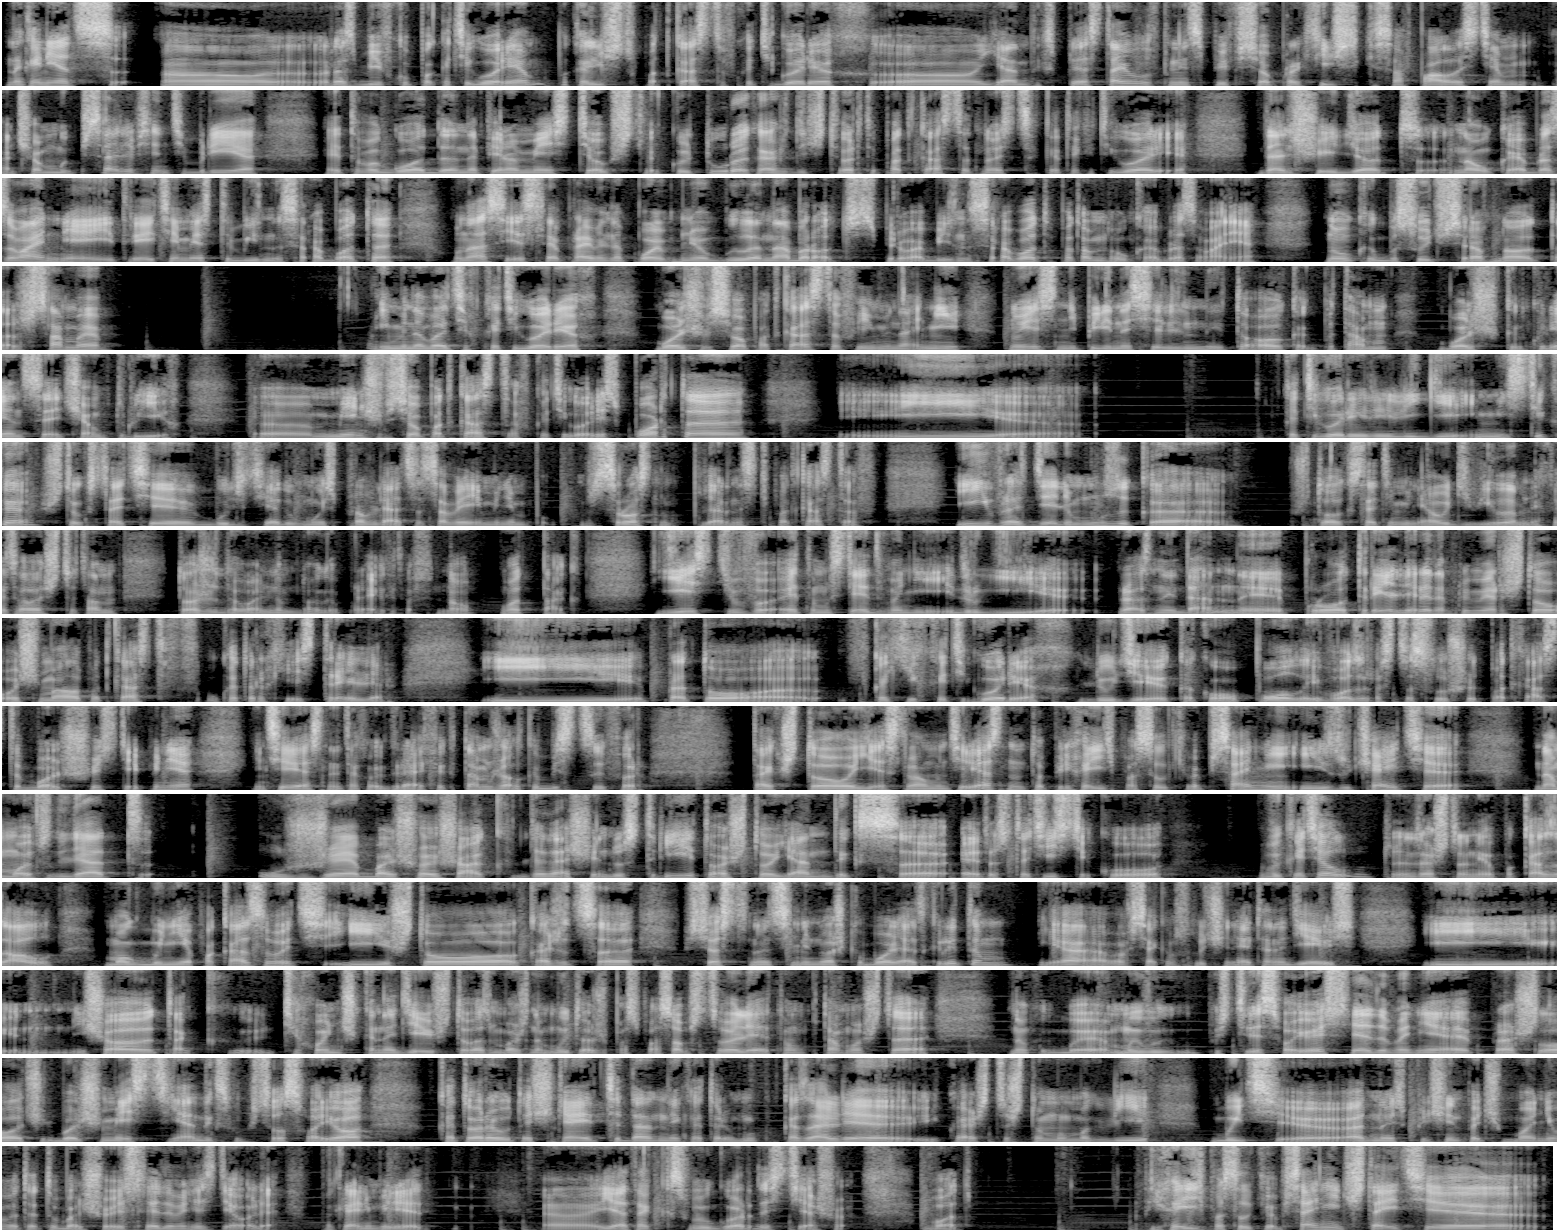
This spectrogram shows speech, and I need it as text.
Наконец, э, разбивку по категориям, по количеству подкастов в категориях э, Яндекс предоставил. В принципе, все практически совпало с тем, о чем мы писали в сентябре этого года. На первом месте общество и культура, каждый четвертый подкаст относится к этой категории. Дальше идет наука и образование, и третье место бизнес и работа. У нас, если я правильно помню, было наоборот. Сперва бизнес и работа, потом наука и образование. Ну, как бы суть все равно та же самая именно в этих категориях больше всего подкастов, и именно они, ну, если не перенаселены, то как бы там больше конкуренция, чем в других. Э, меньше всего подкастов в категории спорта и э, категории религии и мистика, что, кстати, будет, я думаю, исправляться со временем с ростом популярности подкастов. И в разделе музыка что, кстати, меня удивило. Мне казалось, что там тоже довольно много проектов. Но вот так. Есть в этом исследовании и другие разные данные про трейлеры, например, что очень мало подкастов, у которых есть трейлер, и про то, в каких категориях люди какого пола и возраста слушают подкасты в большей степени. Интересный такой график там, жалко без цифр. Так что, если вам интересно, то переходите по ссылке в описании и изучайте. На мой взгляд, уже большой шаг для нашей индустрии, то, что Яндекс э, эту статистику выкатил, то, что он ее показал, мог бы не показывать, и что, кажется, все становится немножко более открытым. Я, во всяком случае, на это надеюсь. И еще так тихонечко надеюсь, что, возможно, мы тоже поспособствовали этому, потому что, ну, как бы мы выпустили свое исследование, прошло чуть больше месяца, Яндекс выпустил свое, которое уточняет те данные, которые мы показали, и кажется, что мы могли быть э, одной из причин, почему они вот это большое исследование сделали. По крайней мере, э, я так свою гордость тешу. Вот. Переходите по ссылке в описании, читайте,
